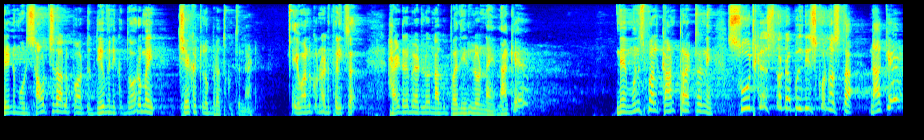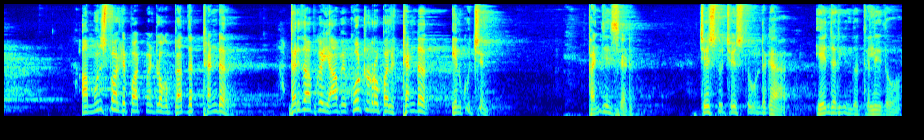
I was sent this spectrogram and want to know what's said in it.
రెండు మూడు సంవత్సరాల పాటు దేవునికి దూరమై చీకట్లో బ్రతుకుతున్నాడు. ఏమనుకున్నాడు తెలుసా? హైదరాబాద్లో నాకు పది ఇళ్ళు ఉన్నాయి. నాకే నేను మున్సిపల్ కాంట్రాక్టర్ని సూట్ కేసుతో డబ్బులు తీసుకొని వస్తా. నాకే? ఆ మున్సిపల్ డిపార్ట్మెంట్లో ఒక పెద్ద టెండర్. దరిదాపుగా యాభై కోట్ల రూపాయల టెండర్ ఈయనకు వచ్చింది పనిచేశాడు చేస్తూ చేస్తూ ఉండగా ఏం జరిగిందో తెలీదు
